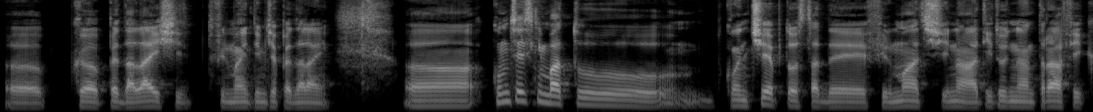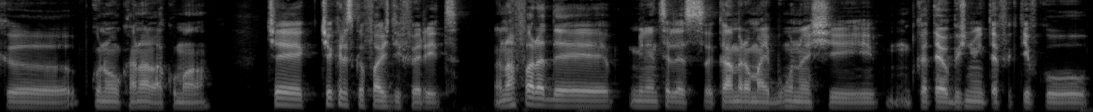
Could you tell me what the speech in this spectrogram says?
Uh, că pedalai și filmai în timp ce pedalai. Uh, cum ți-ai schimbat tu conceptul ăsta de filmat și na, atitudinea în trafic uh, cu nou canal acum? Ce, ce crezi că faci diferit? În afară de, bineînțeles, camera mai bună și că te-ai obișnuit efectiv cu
